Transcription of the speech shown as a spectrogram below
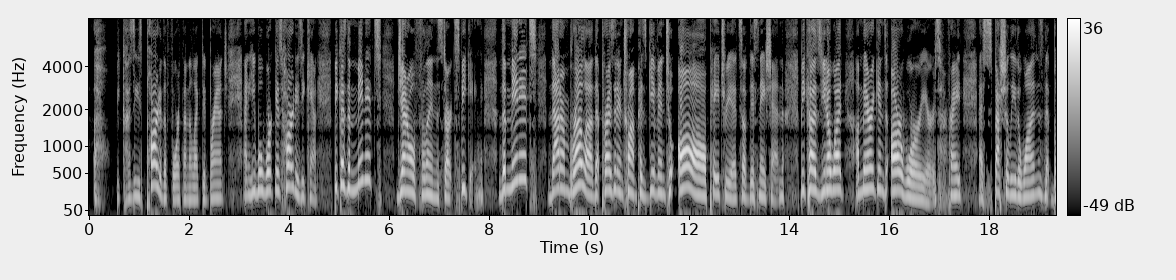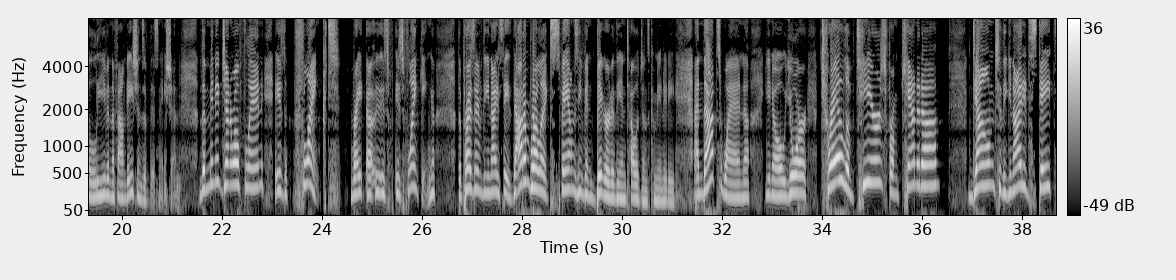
Because he's part of the fourth unelected branch and he will work as hard as he can. Because the minute General Flynn starts speaking, the minute that umbrella that President Trump has given to all patriots of this nation, because you know what? Americans are warriors, right? Especially the ones that believe in the foundations of this nation. The minute General Flynn is flanked, right uh, is is flanking the president of the United States. That umbrella expands even bigger to the intelligence community. And that's when you know your trail of tears from Canada down to the United States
